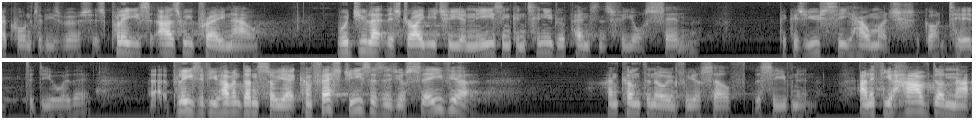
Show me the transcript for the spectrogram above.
according to these verses. Please, as we pray now, would you let this drive you to your knees in continued repentance for your sin? Because you see how much God did to deal with it. Uh, please, if you haven't done so yet, confess Jesus as your Savior and come to know Him for yourself this evening. And if you have done that,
